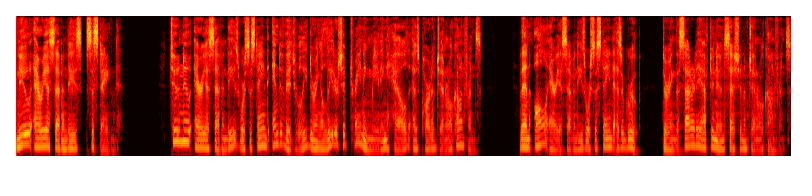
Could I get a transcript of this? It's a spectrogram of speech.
New Area 70s sustained. Two new Area 70s were sustained individually during a leadership training meeting held as part of General Conference. Then all Area 70s were sustained as a group during the Saturday afternoon session of General Conference.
